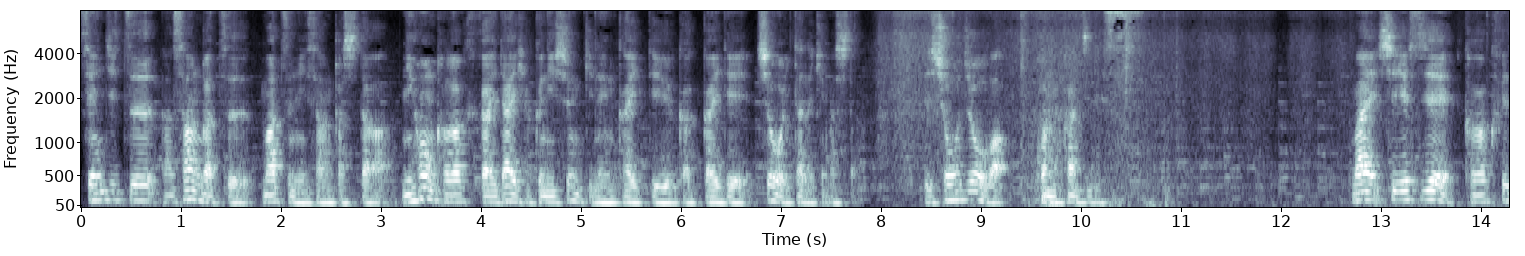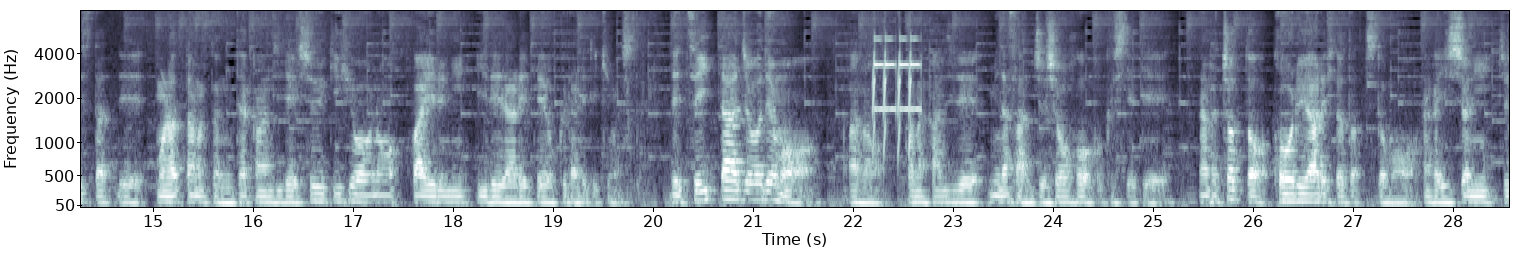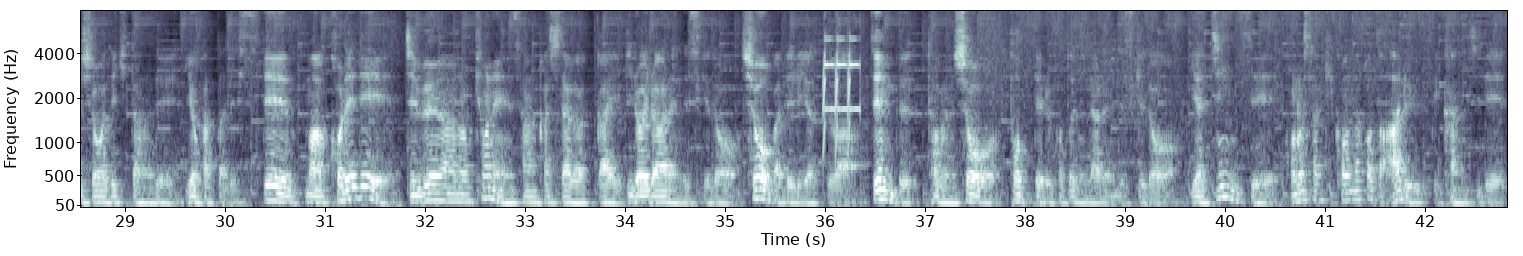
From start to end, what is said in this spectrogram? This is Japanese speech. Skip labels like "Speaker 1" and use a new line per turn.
先日3月末に参加した日本科学会第102春記念会っていう学会で賞をいただきました。で賞状はこんな感じです。前 CSJ 科学フェスタでもらったのと似た感じで周期表のファイルに入れられて送られてきました。で Twitter 上でもあのこんな感じで皆さん受賞報告しててなんかちょっと交流ある人たちともなんか一緒に受賞できたので良かったです。でまあこれで自分あの去年参加した学会いろいろあるんですけど賞が出るやつは全部多分賞を取ってることになるんですけどいや人生この先こんなことあるって感じで。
